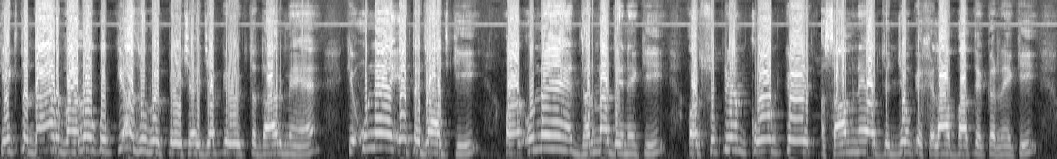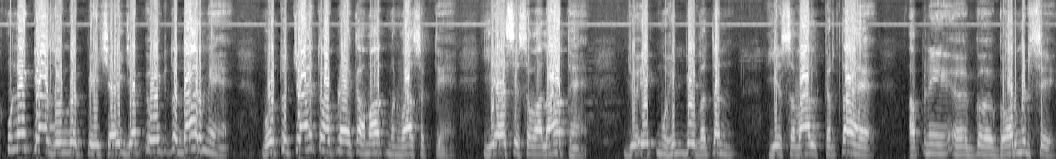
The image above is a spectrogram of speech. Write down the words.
कि इकतदार वालों को क्या ज़रूरत पेश आई, जबकि वो इकतदार में है कि उन्हें एहतजाज की और उन्हें धरना देने की और सुप्रीम कोर्ट के सामने और जजों के खिलाफ बातें करने की उन्हें क्या ज़रूरत पेश आई, जबकि वो इकतदार में है। वो तो चाहे तो अपने अहकाम मनवा सकते हैं। ये ऐसे सवालात हैं जो एक मुहब वतन ये सवाल करता है अपनी गवर्नमेंट से,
